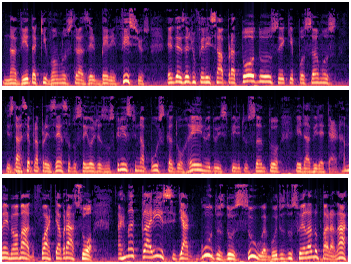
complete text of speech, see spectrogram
na vida que vão nos trazer benefícios. Ele deseja um feliz sábado para todos e que possamos estar sempre na presença do Senhor Jesus Cristo e na busca do reino e do Espírito Santo e da vida eterna. Amém, meu amado? Forte abraço. A irmã Clarice de Agudos do Sul, Agudos do Sul é lá no Paraná,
